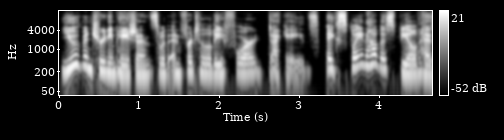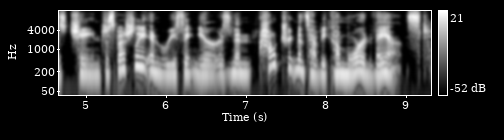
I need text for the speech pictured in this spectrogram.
You have been treating patients with infertility for decades. Explain how this field has changed, especially in recent years, and how treatments have become more advanced.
